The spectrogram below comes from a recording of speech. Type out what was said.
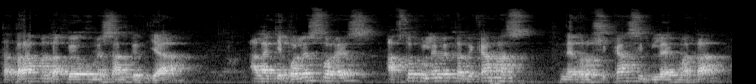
τα τραύματα που έχουμε σαν παιδιά, αλλά και πολλές φορές αυτό που λέμε τα δικά μας νευρωσικά συμπλέγματα,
